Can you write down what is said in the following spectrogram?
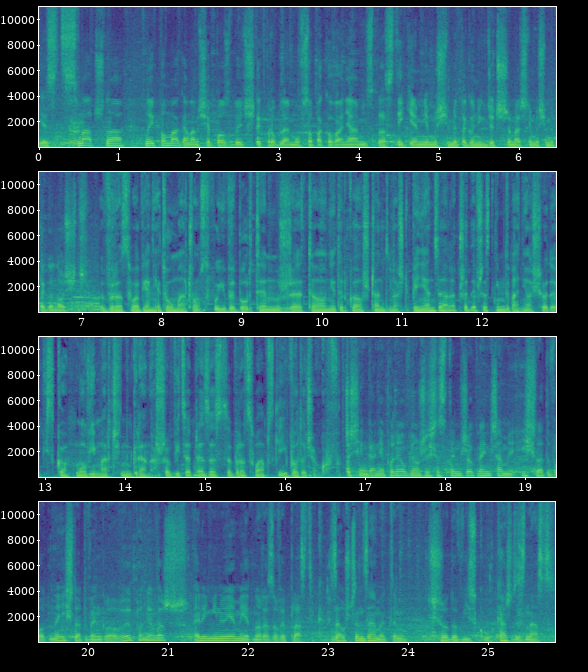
jest smaczna, no i pomaga nam się pozbyć tych problemów z opakowaniami, z plastikiem. Nie musimy tego nigdzie trzymać, nie musimy tego nosić. Wrocławianie tłumaczą swój wybór tym, że to nie tylko oszczędność pieniędzy, ale przede wszystkim dbanie o środowisko, mówi Marcin Granasz, wiceprezes wrocławskich wodociągów. Sięganie po nią wiąże się z tym, że ograniczamy i ślad wodny, i ślad węglowy, ponieważ eliminujemy jednorazowy plastik. Zaoszczędzamy tym środowisku. Każdy z nas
